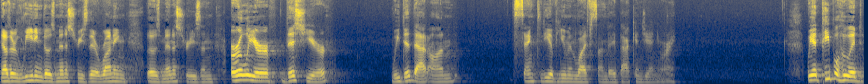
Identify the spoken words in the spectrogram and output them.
now they're leading those ministries, they're running those ministries. And earlier this year, we did that on Sanctity of Human Life Sunday back in January. We had people who had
